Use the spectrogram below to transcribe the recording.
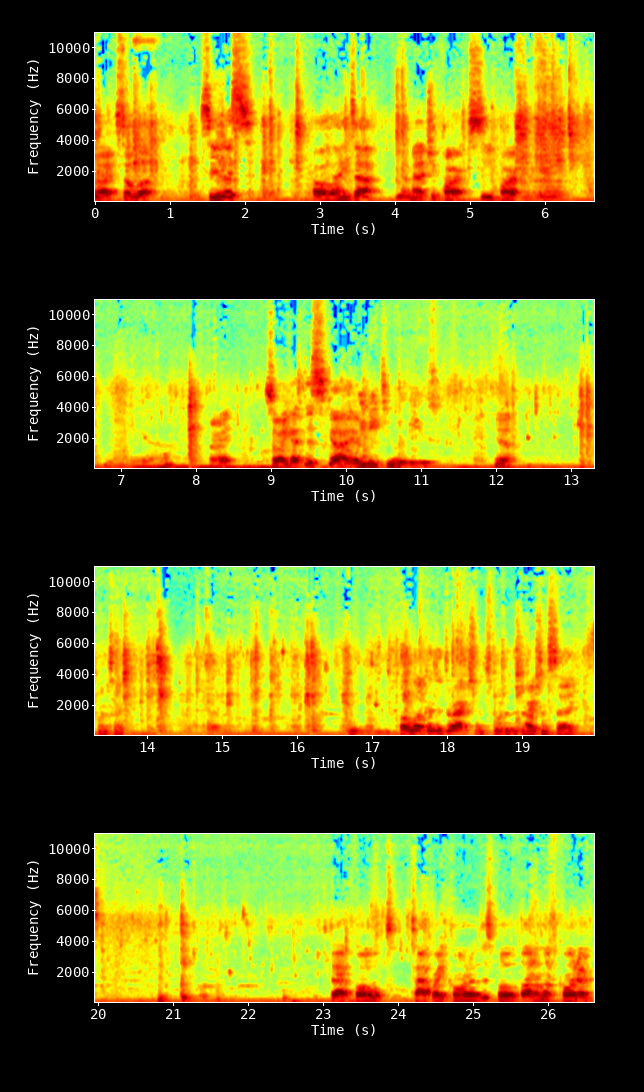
Alright, so look. See this? How it lines up? You gotta match your parts. See your part? Yeah. Alright? So I got this guy. We need two of these. Yeah. One time. Well, look at the directions. What do the directions say? That bolt, top right corner, this bolt, bottom left corner.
